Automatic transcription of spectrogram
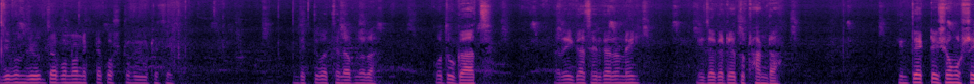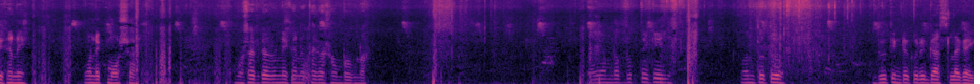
জীবন যাপন অনেকটা কষ্ট হয়ে উঠেছে। দেখতে পাচ্ছেন আপনারা কত গাছ। আর এই গাছের কারণেই এই জায়গাটা এত ঠান্ডা। কিন্তু একটাই সমস্যা এখানে, অনেক মশা। মশার কারণে এখানে থাকা সম্ভব না। তাই আমরা প্রত্যেকেই অন্তত দু তিনটা করে গাছ লাগাই।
